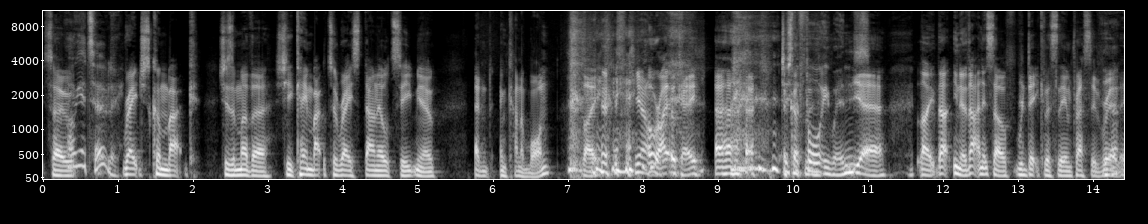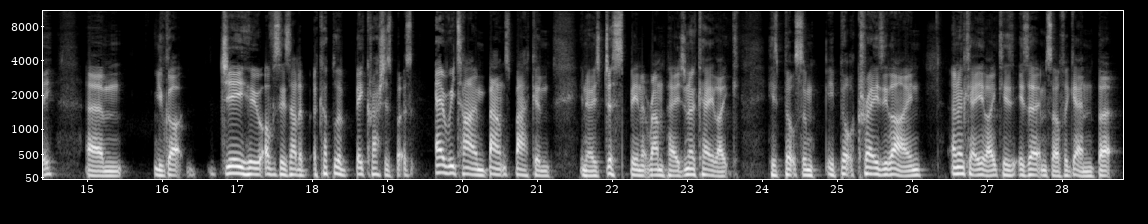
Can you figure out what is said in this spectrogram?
So Oh, yeah, totally. Rachel's come back. She's a mother. She came back to race down Ildsea, you know, and and kind of won. Like, Yeah. all right, okay, uh, Just the 40 wins. yeah, like that. You know, that in itself ridiculously impressive. Really, um, you've got G, who obviously has had a, a couple of big crashes, but has every time bounced back, and you know, he's just been at rampage. And okay, like he's built some, he built a crazy line, and okay, like he's, he's hurt himself again, but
